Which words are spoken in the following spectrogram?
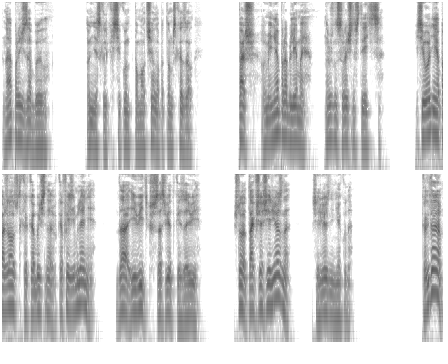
Напрочь забыл. Он несколько секунд помолчал, а потом сказал. — Паш, у меня проблемы. Нужно срочно встретиться. Сегодня я, пожалуйста, как обычно, в кафе «Земляне». Да, и Витьку со Светкой зови. Что, так все серьезно? Серьезнее некуда. Когда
